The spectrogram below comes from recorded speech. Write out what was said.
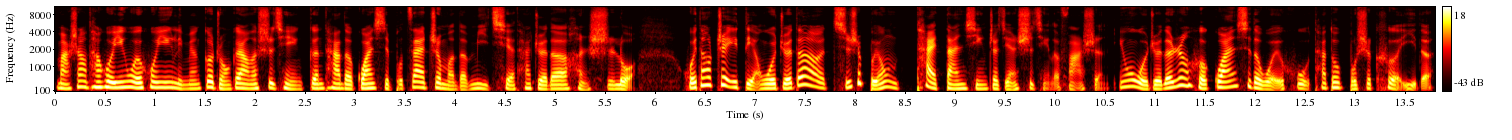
马上他会因为婚姻里面各种各样的事情跟他的关系不再这么的密切，他觉得很失落。回到这一点，我觉得其实不用太担心这件事情的发生，因为我觉得任何关系的维护，它都不是刻意的。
